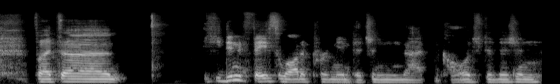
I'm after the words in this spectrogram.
but uh, he didn't face a lot of premium pitching in that college division,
